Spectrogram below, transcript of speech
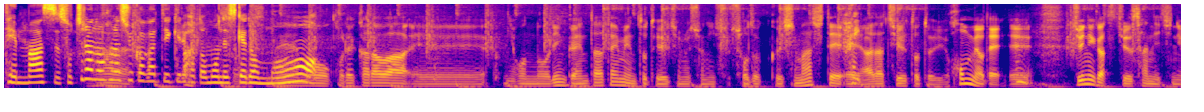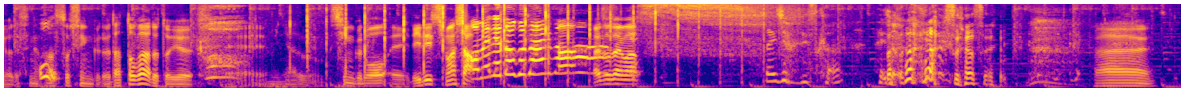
てます。そちらのお話伺っていければと思うんですけどそうですね。も、もうこれからは、えー日本のリンクエンターテインメントという事務所に所属しまして、はい。えー足立優斗という本名で、えーうん。12月13日にはですねお。ファーストシングル「ダットガール」という、えーミニアルバムシングルを、えーリリースしました。あおめでとうございまりがとうございますす。大丈夫ですか？すみません。はい。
